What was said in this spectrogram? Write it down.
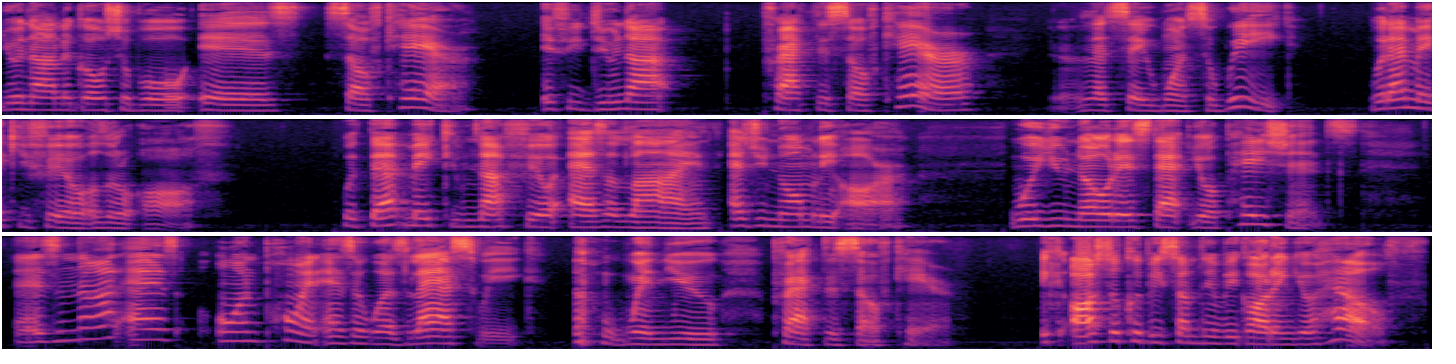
your non negotiable is self care. If you do not practice self care, let's say once a week, would that make you feel a little off? Would that make you not feel as aligned as you normally are? Will you notice that your patience is not as on point as it was last week when you practice self care? It also could be something regarding your health.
